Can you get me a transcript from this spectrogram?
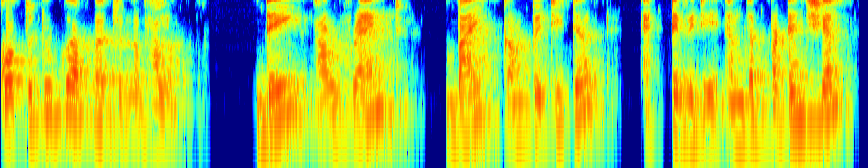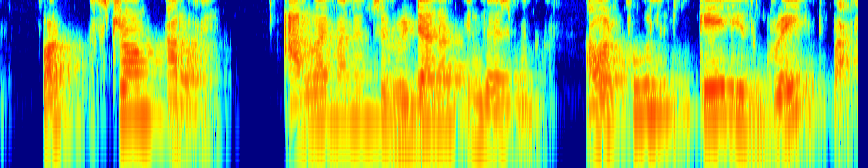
কতটুকু আপনার জন্য ভালো। They are ranked by competitor activity and the potential for strong ROI ROI মানে হচ্ছে return on investment our full scale is great buy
